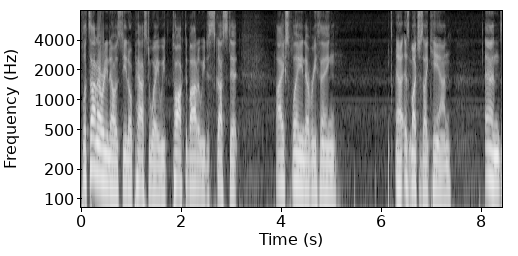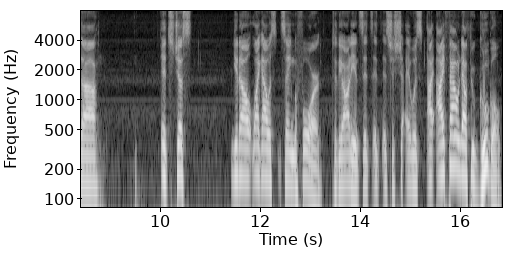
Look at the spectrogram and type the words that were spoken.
Flitzanu already knows Dino passed away. We talked about it. We discussed it. I explained everything uh, as much as I can, and uh, it's just you know, like I was saying before to the audience, it's it, it's just it was I, I found out through Google,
